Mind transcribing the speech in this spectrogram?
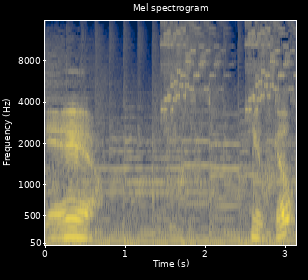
Yeah. Here we go.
